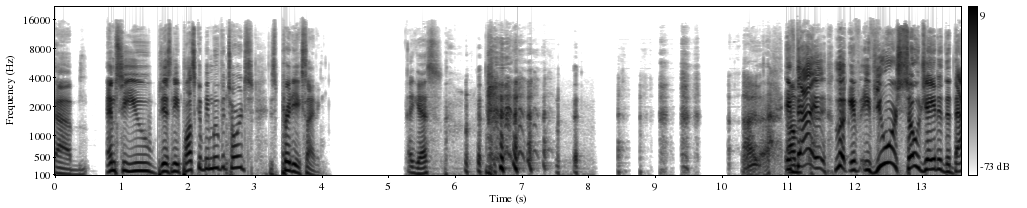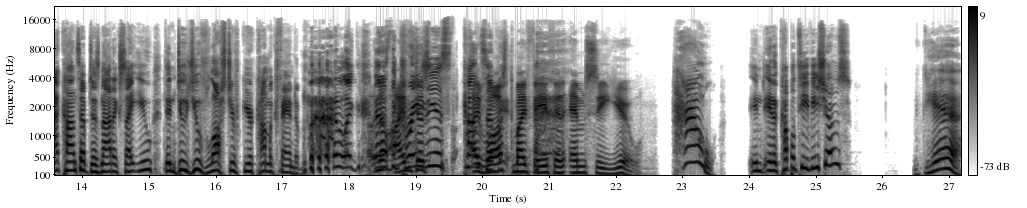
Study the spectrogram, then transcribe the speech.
um, MCU Disney Plus could be moving towards, is pretty exciting. I guess. I, If Um, that look, if if you are so jaded that that concept does not excite you, then dude, you've lost your your comic fandom. like that is no, the I've just- craziest concept. I've lost my faith in MCU. How? In in a couple TV shows? Yeah.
